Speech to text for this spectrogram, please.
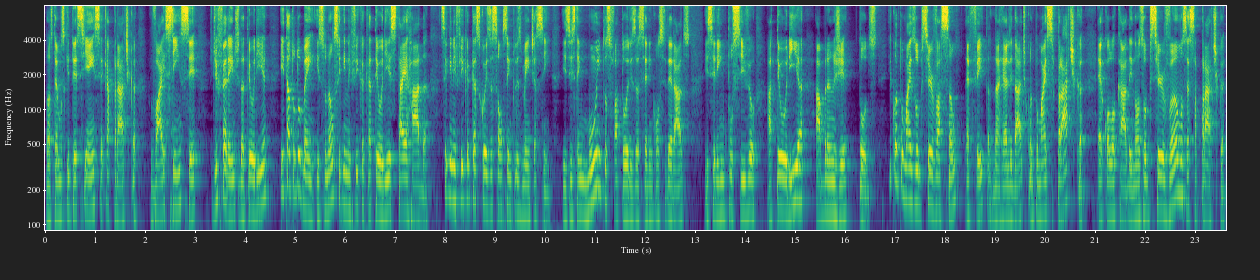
Nós temos que ter ciência que a prática vai sim ser diferente da teoria e tá tudo bem. Isso não significa que a teoria está errada. Significa que as coisas são simplesmente assim. Existem muitos fatores a serem considerados e seria impossível a teoria abranger todos. E quanto mais observação é feita na realidade, quanto mais prática é colocada e nós observamos essa prática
